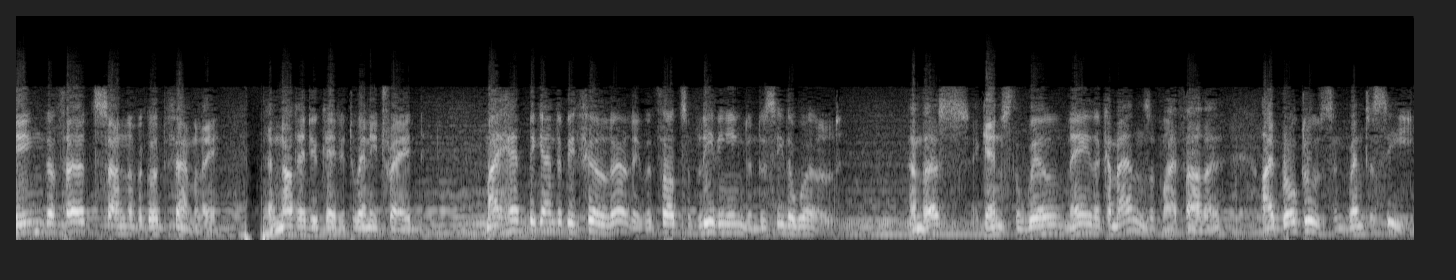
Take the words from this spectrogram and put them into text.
Being the third son of a good family, and not educated to any trade, my head began to be filled early with thoughts of leaving England to see the world. And thus, against the will, nay, the commands of my father, I broke loose and went to sea.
